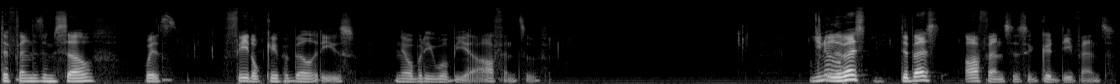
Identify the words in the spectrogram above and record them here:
defends themselves with fatal capabilities, nobody will be offensive. You know, the best the best offense is a good defense.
